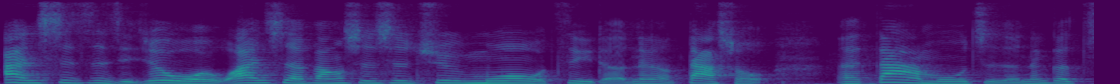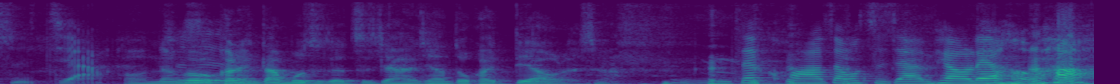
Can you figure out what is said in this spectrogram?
暗示自己，就是我，我暗示的方式是去摸我自己的那种大手。呃，大拇指的那个指甲哦，难怪我看你大拇指的指甲好像都快掉了，是吗？你在夸张，我指甲很漂亮，好不好？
